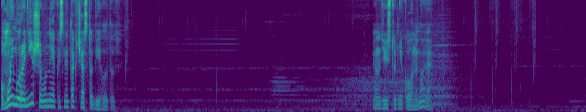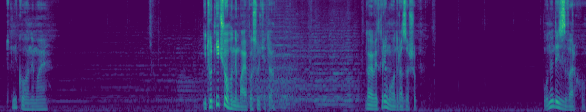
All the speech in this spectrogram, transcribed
По-моєму, раніше вони якось не так часто бігли тут. Я надіюсь, тут нікого немає. Тут нікого немає. І тут нічого немає, по суті то. Давай відкриємо одразу, щоб. Вони десь зверху.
